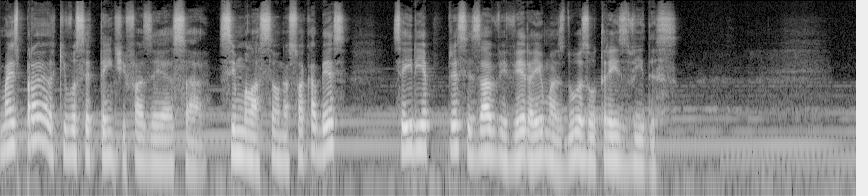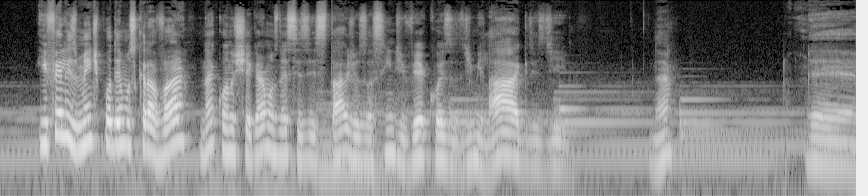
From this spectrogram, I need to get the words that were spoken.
Mas para que você tente fazer essa simulação na sua cabeça, você iria precisar viver aí umas duas ou três vidas. E felizmente podemos cravar, né, quando chegarmos nesses estágios assim de ver coisas de milagres, de, né, é,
